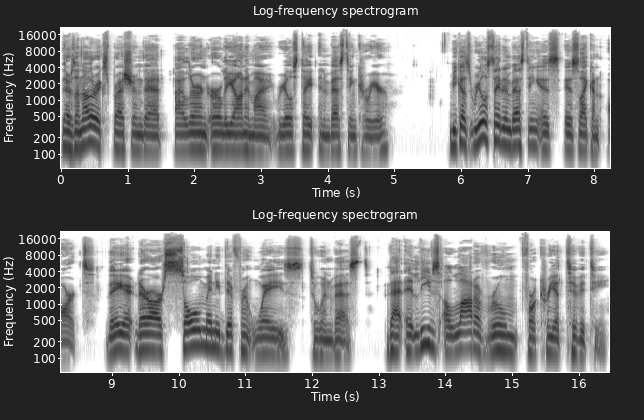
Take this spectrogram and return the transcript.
There's another expression that I learned early on in my real estate investing career. Because real estate investing is, is like an art. They, there are so many different ways to invest that it leaves a lot of room for creativity.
